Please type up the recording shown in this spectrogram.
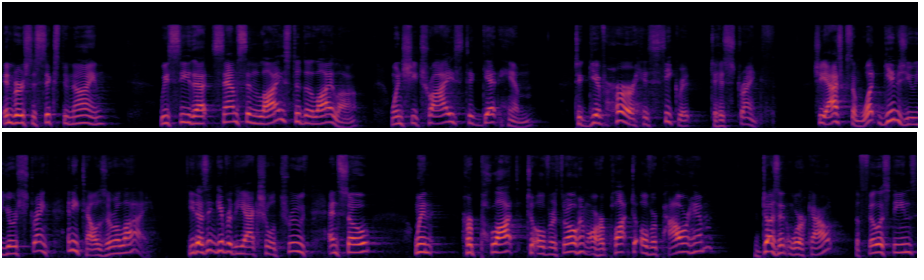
In verses 6 to 9, we see that Samson lies to Delilah when she tries to get him to give her his secret to his strength. She asks him, What gives you your strength? And he tells her a lie. He doesn't give her the actual truth. And so, when her plot to overthrow him or her plot to overpower him doesn't work out, the Philistines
